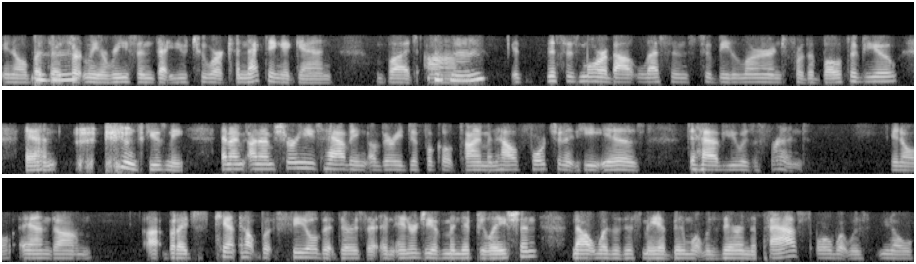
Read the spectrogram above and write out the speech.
You know, but there's Mhm. certainly a reason that you two are connecting again. But um, Mhm. it, this is more about lessons to be learned for the both of you. And excuse me. And I'm and I'm sure he's having a very difficult time. And how fortunate he is to have you as a friend. You know, and um uh, but I just can't help but feel that there's a, an energy of manipulation. Now, whether this may have been what was there in the past or what was, you know,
